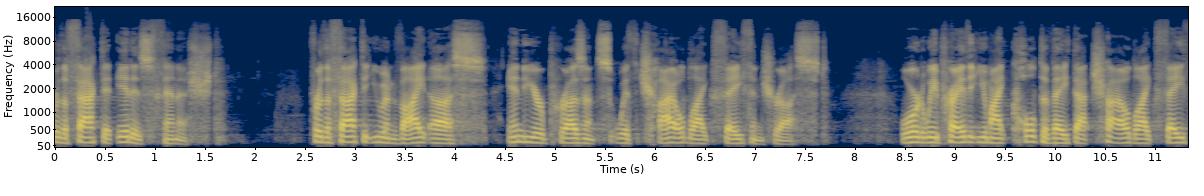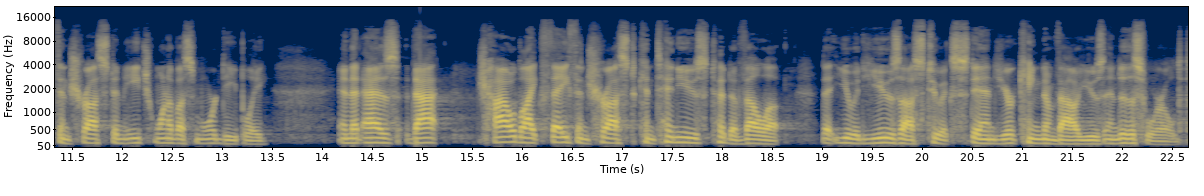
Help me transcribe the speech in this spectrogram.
for the fact that it is finished, for the fact that you invite us into your presence with childlike faith and trust. Lord, we pray that you might cultivate that childlike faith and trust in each one of us more deeply, and that as that childlike faith and trust continues to develop, that you would use us to extend your kingdom values into this world.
